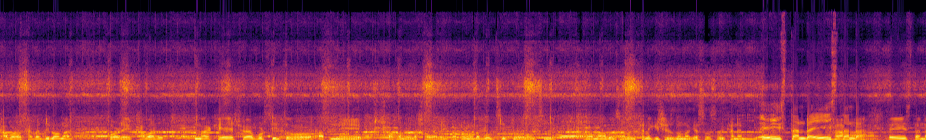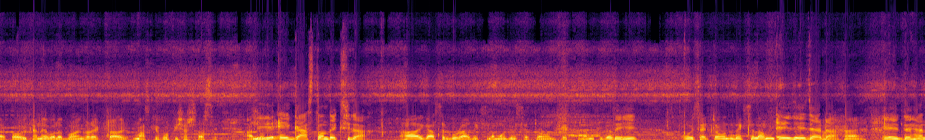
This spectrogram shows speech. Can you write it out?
খাবারও খাবার দিল না। পরে খাবার না খেয়ে শুয়ে পড়ছি। তো আপনি সকালবেলা সবার এই ঘটনাটা বলছি। তো বলছি আমার মা বলছে ওইখানে কিসের জন্য গেছো ওইখানে এই স্থানটা এই স্থানটা? হ্যাঁ, হ্যাঁ, এই স্থানটা। ওইখানে বলে ভয়ঙ্কর একটা মাছ খেয়ে কপি শ্বাস আছে। আর এই গাছতন দেখছিলা? হ্যাঁ এই গাছের গোড়ায় দেখছিলাম ওই দুই সাইডটার মধ্যে দেখছিলাম ঠিক আছে? ওই সাইডটার মধ্যে দেখছিলাম। এই যে এই জায়গাটা? হ্যাঁ এই দেখেন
